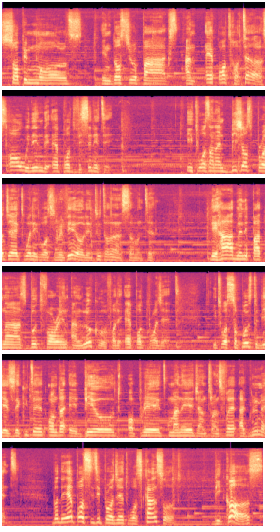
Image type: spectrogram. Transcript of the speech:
shopping malls, industrial parks, and airport hotels, all within the airport vicinity. It was an ambitious project when it was revealed in 2017. They had many partners, both foreign and local, for the airport project. It was supposed to be executed under a build, operate, manage, and transfer agreement. But the airport city project was cancelled because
